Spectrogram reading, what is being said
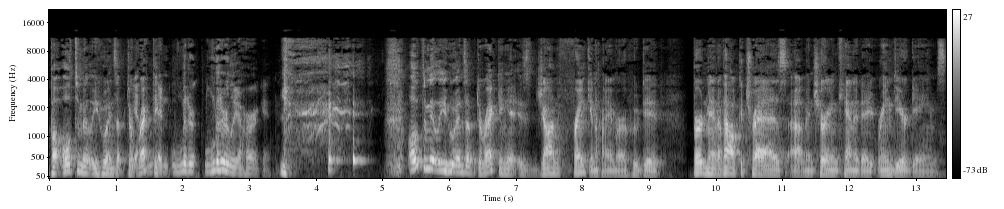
but ultimately, who ends up directing? and liter- literally a hurricane. ultimately who ends up directing it is John Frankenheimer, who did Birdman of Alcatraz, uh, Manchurian Candidate, Reindeer Games.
